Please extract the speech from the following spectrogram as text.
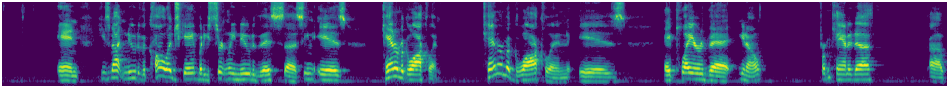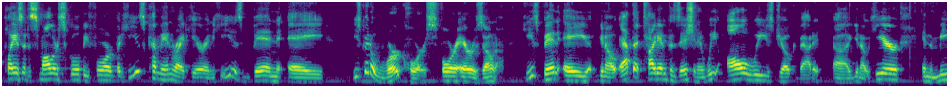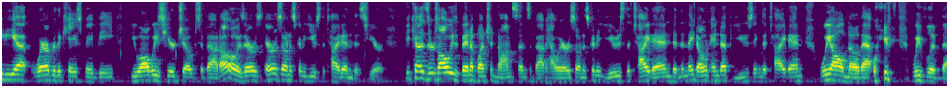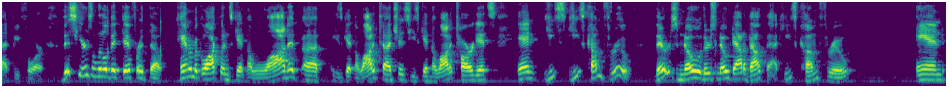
and he's not new to the college game, but he's certainly new to this uh, scene. Is Tanner McLaughlin. Tanner McLaughlin is a player that you know from Canada uh, plays at a smaller school before, but he has come in right here and he has been a he's been a workhorse for Arizona. He's been a you know at that tight end position, and we always joke about it. Uh, you know, here in the media, wherever the case may be, you always hear jokes about, oh, is Arizona's going to use the tight end this year? Because there's always been a bunch of nonsense about how Arizona is going to use the tight end, and then they don't end up using the tight end. We all know that we've we've lived that before. This year's a little bit different though. Tanner McLaughlin's getting a lot of uh, he's getting a lot of touches, he's getting a lot of targets, and he's he's come through. There's no there's no doubt about that. He's come through, and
